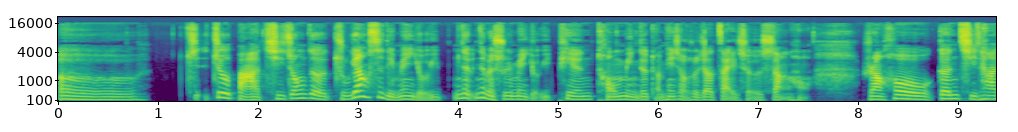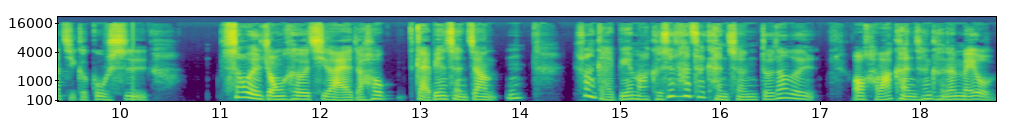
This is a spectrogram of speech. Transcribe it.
呃。就把其中的主要是里面有一那那本书里面有一篇同名的短篇小说叫《在车上》哈，然后跟其他几个故事稍微融合起来，然后改编成这样，嗯，算改编吗？可是他在坎城得到的哦，好吧，坎城可能没有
